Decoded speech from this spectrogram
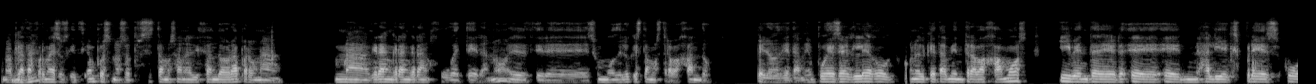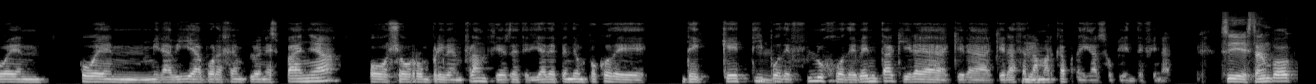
Una plataforma de suscripción, pues nosotros estamos analizando ahora para una, una gran, gran, gran juguetera, ¿no? Es decir, eh, es un modelo que estamos trabajando pero que también puede ser Lego con el que también trabajamos y vender eh, en AliExpress o en, o en Miravía, por ejemplo, en España o Showroom Privé en Francia. Es decir, ya depende un poco de, de qué tipo mm. de flujo de venta quiera, quiera, quiera hacer la mm. marca para llegar a su cliente final. Sí, está un poco,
